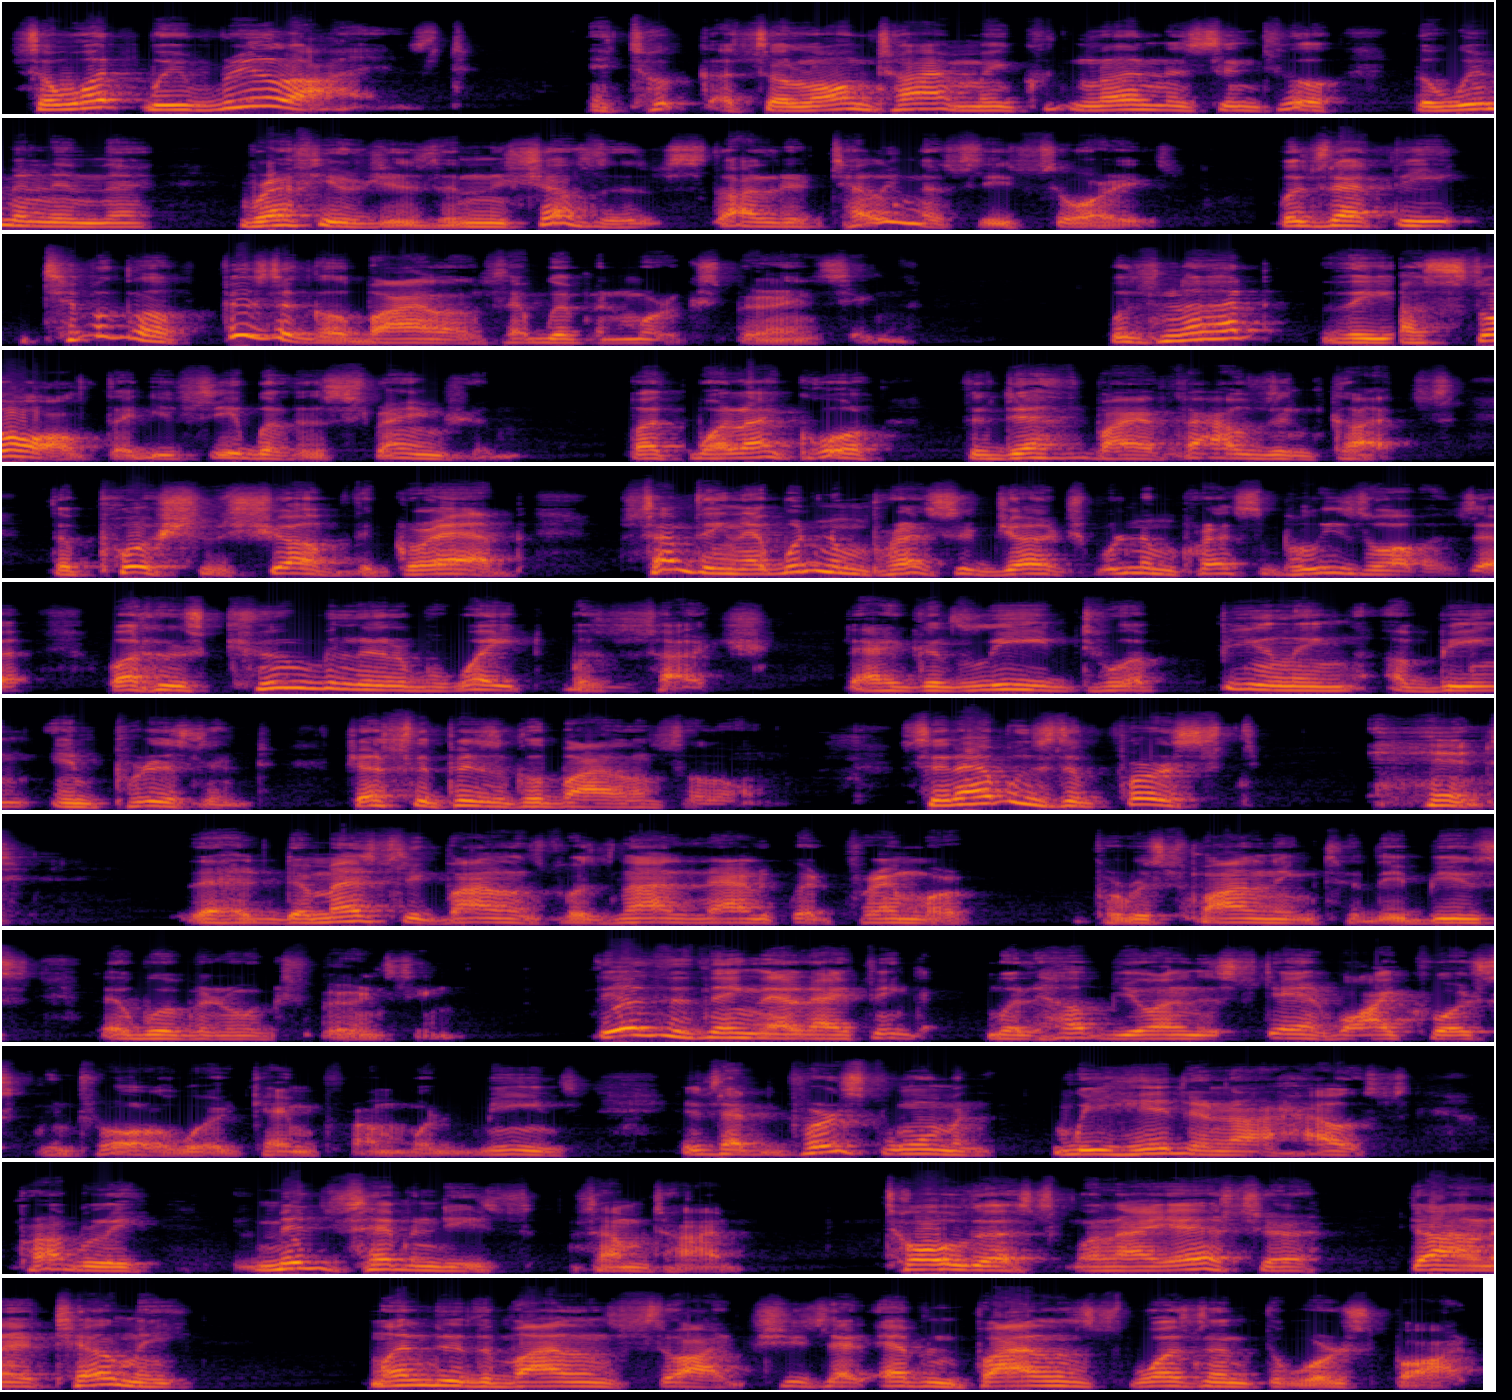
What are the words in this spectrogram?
So what we realized it took us a long time. We couldn't learn this until the women in the refuges and the shelters started telling us these stories. Was that the typical physical violence that women were experiencing was not the assault that you see with a stranger, but what I call the death by a thousand cuts the push, the shove, the grab, something that wouldn't impress a judge, wouldn't impress a police officer, but whose cumulative weight was such that it could lead to a feeling of being imprisoned, just the physical violence alone. So that was the first hint that domestic violence was not an adequate framework for responding to the abuse that women were experiencing. The other thing that I think would help you understand why coercive control, where it came from, what it means, is that the first woman we hid in our house, probably mid 70s sometime, told us when I asked her, Donna, tell me, when did the violence start? She said, Evan, violence wasn't the worst part.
